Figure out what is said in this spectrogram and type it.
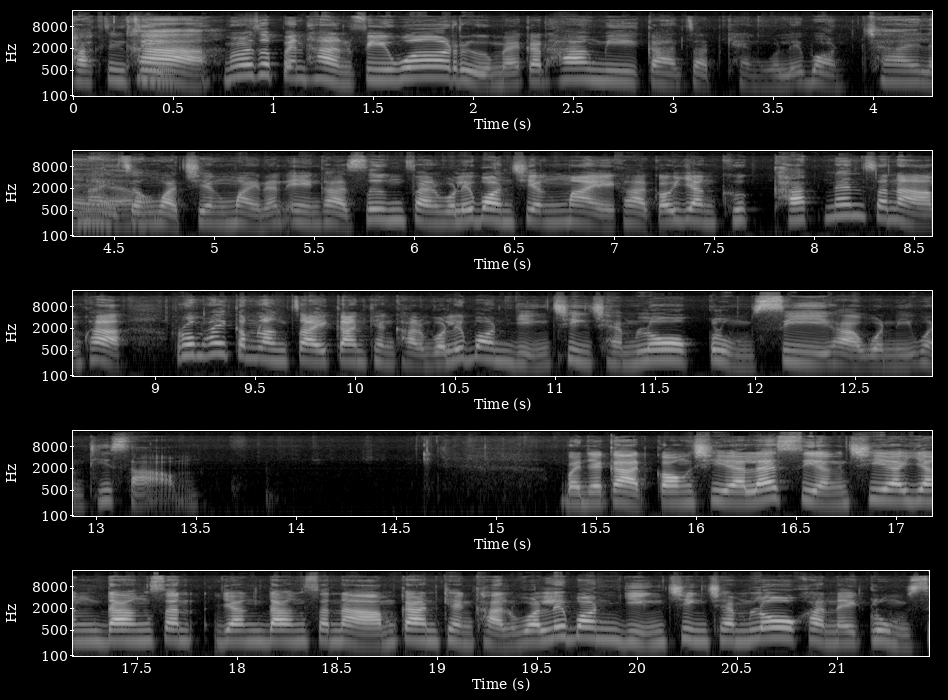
คักจริงค่ะๆ ไม่ว่าจะเป็นหันฟีเวอร์ หรือแม้กระทั่งมีการจัดแข่งวอลเลย์บอล ใช่แล้ว ในจังหวัดเชียงใหม่นั่นเองค่ะ ซึ่งแฟนวอลเลย์บอลเชียงใหม่ค่ะ ก็ยังคึกคักแน่นสนามค่ะ ร่วมให้กำลังใจการแข่งขันวอลเลย์บอลหญิงชิงแชมป์โลกกลุ่ม C ค่ะ วันนี้วันที่ 3 บรรยากาศกองเชียร์และเสียงเชียร์ยังดังยังดังสนามการแข่งขันวอลเลย์บอลหญิงชิงแชมป์โลกค่ะในกลุ่ม C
